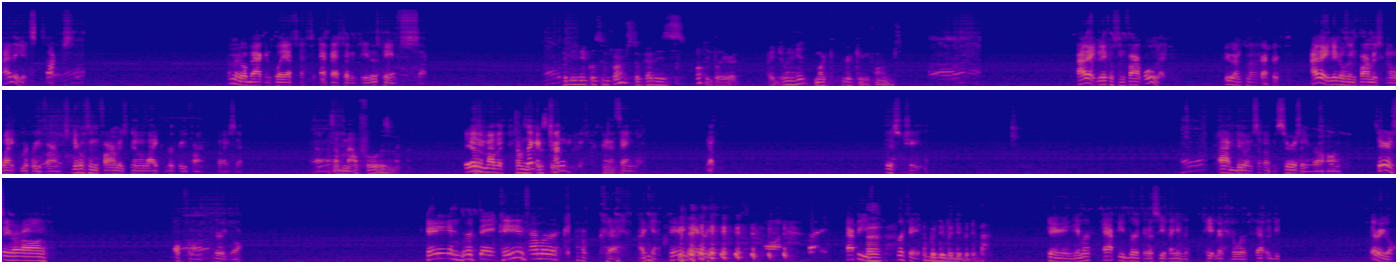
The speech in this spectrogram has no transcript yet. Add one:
I think it sucks. I'm gonna go back and play FS17. This game sucks. Maybe Nicholson Farms still got his multiplayer. Right, join hit Mark Mercury Farms. I think Nicholson Farm. Oh, that dude onto my tractor. I think Nicholson Farm is gonna like Mercury Farms. Nicholson Farm is gonna like Mercury Farms. What I said. It's a mouthful, isn't it? It doesn't matter. Tongue It's like a tongue twister kind of thing. Yep. This cheap. I'm doing something seriously wrong. Seriously wrong. Oh, come on. There you go. Canadian birthday, Canadian farmer. Okay, I can't. Canadian gamer, happy Uh, birthday. Canadian gamer. Happy birthday. Let's see if I can get the tape measure to work. That would be. There we go.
